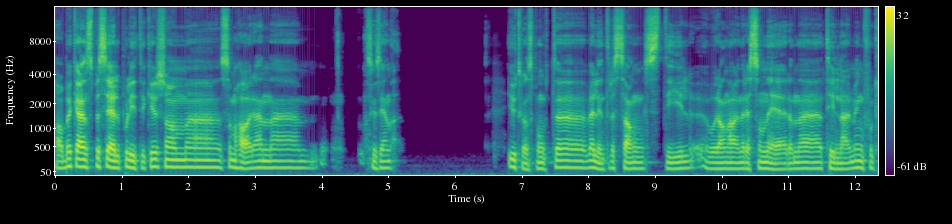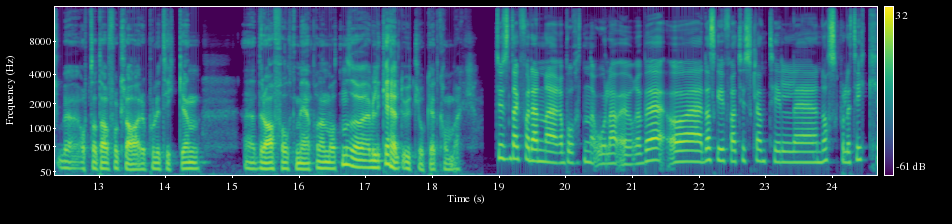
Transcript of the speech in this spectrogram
Habek er en spesiell politiker som, uh, som har en Hva skal vi si en i utgangspunktet veldig interessant stil, hvor han har en resonnerende tilnærming, opptatt av å forklare politikken, dra folk med på den måten. Så jeg vil ikke helt utelukke et comeback. Tusen takk for den eh, rapporten, Olav Aurebø. Og eh, da skal vi fra Tyskland til eh, norsk politikk.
